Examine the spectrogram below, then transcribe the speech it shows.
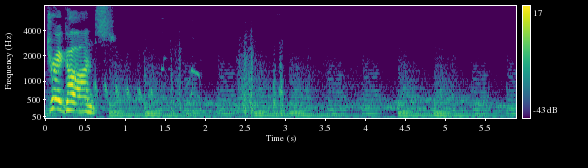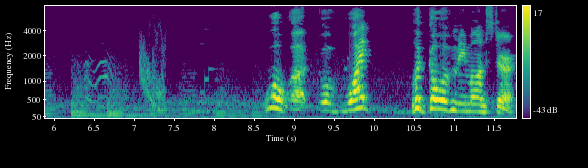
Dracuns! Whoa, uh, uh, what? Let go of me, monster!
